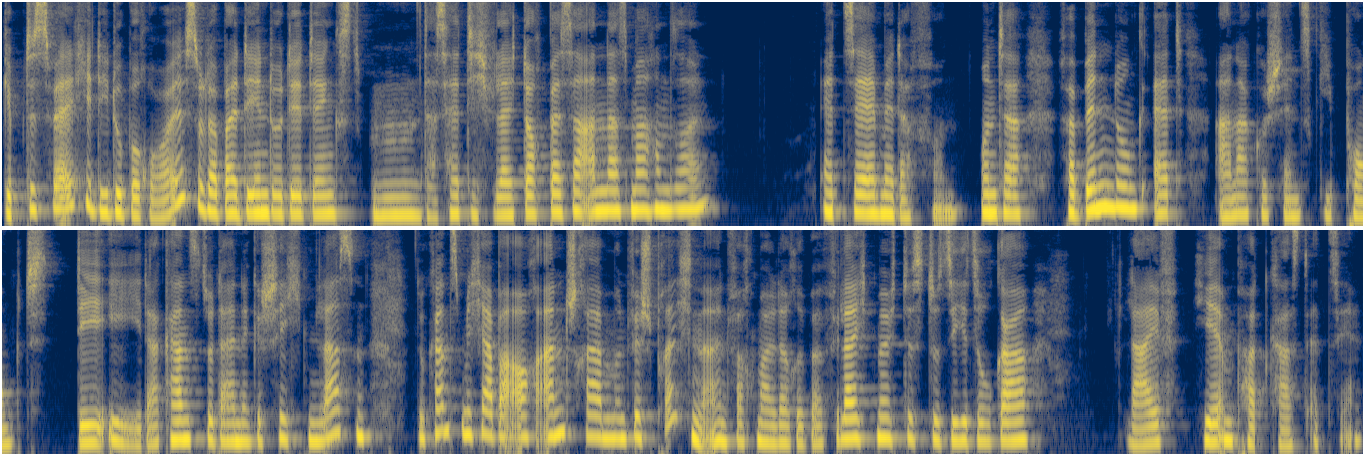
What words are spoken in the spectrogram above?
Gibt es welche, die du bereust oder bei denen du dir denkst, hm, das hätte ich vielleicht doch besser anders machen sollen? Erzähl mir davon unter verbindung at annakoschinski.de www.de. Da kannst du deine Geschichten lassen. Du kannst mich aber auch anschreiben und wir sprechen einfach mal darüber. Vielleicht möchtest du sie sogar live hier im Podcast erzählen.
